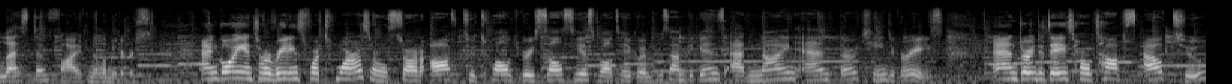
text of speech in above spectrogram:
less than 5 millimeters. And going into our readings for tomorrow, Seoul start off to 12 degrees Celsius, while Daegu and Busan begins at 9 and 13 degrees. And during the day, Seoul tops out to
